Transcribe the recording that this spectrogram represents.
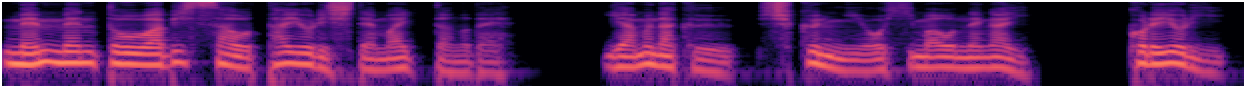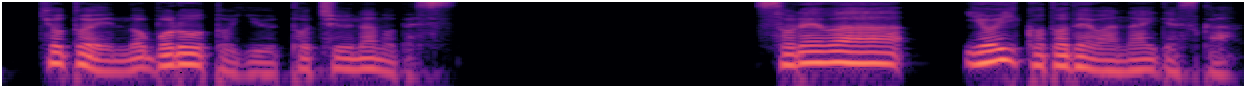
面々とわびしさを頼りして参ったので、やむなく主君にお暇を願い、これより京都へ登ろうという途中なのです。それは良いことではないですか。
